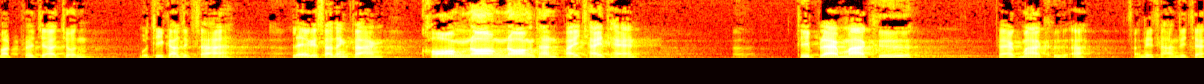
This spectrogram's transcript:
บัตรประชาชน บุตรีการศึกษา และเอกสารต่างๆ ของน้องน้องท่านไปใช้แทน ที่แปลกมากคือ แปลกมากคืออะสันนิษฐานดิจ้ะ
